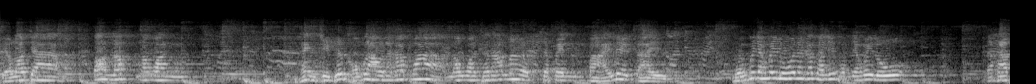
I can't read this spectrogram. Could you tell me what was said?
เดี๋ยวเราจะต้อนรับรางวัล แห่งจิตเลือดของเรานะครับว่ารางวัลชนะเลิศจะเป็นหมายเลขใด ผมก็ยังไม่รู้นะครับ ตอนนี้ผมยังไม่รู้นะครับ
